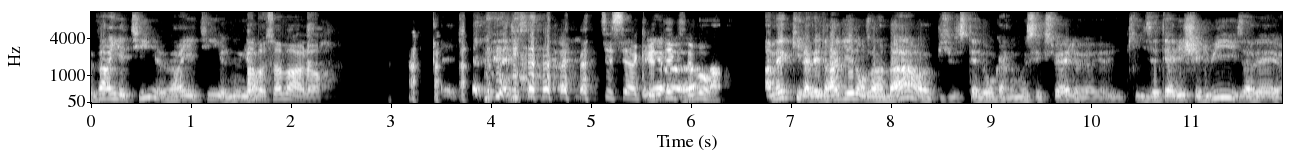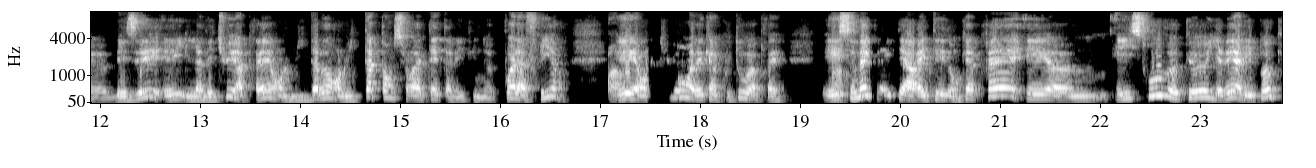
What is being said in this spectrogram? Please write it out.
Variety, Variety New Ah York. bah ça va alors. si c'est un critique, euh, c'est bon. un mec qu'il avait dragué dans un bar, euh, puisque c'était donc un homosexuel, euh, qu'ils étaient allés chez lui, ils avaient euh, baisé et il l'avait tué après, en lui d'abord en lui tapant sur la tête avec une poêle à frire Wow. et en le tuant avec un couteau après. Et ce mec a été arrêté donc après, et, euh, et il se trouve qu'il y avait à l'époque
